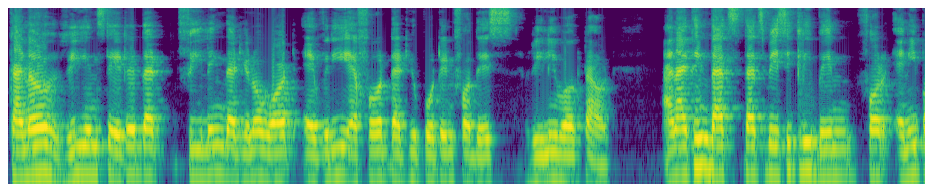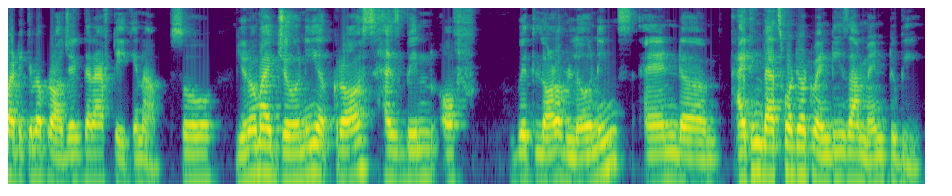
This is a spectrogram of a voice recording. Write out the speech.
kind of reinstated that feeling that you know what every effort that you put in for this really worked out. And i think that's that's basically been for any particular project that i've taken up. So you know my journey across has been of with a lot of learnings and um, i think that's what your 20s are meant to be.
